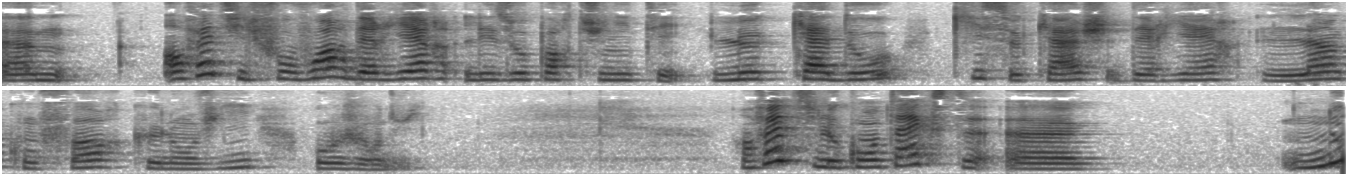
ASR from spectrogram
en fait, il faut voir derrière les opportunités, le cadeau qui se cache derrière l'inconfort que l'on vit aujourd'hui. En fait, le contexte euh, nous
